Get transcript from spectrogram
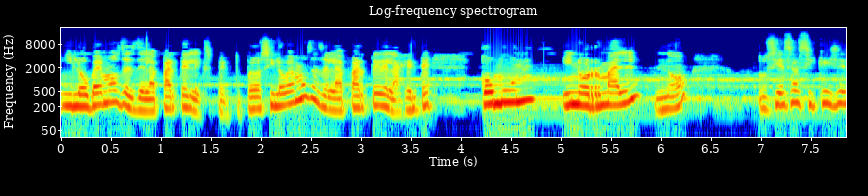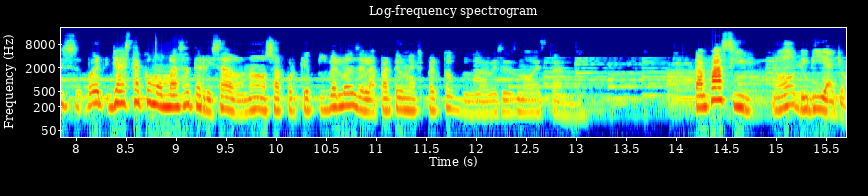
y lo vemos desde la parte del experto. Pero si lo vemos desde la parte de la gente común y normal, ¿no? pues si es así que dices, bueno, ya está como más aterrizado, ¿no? O sea, porque pues verlo desde la parte de un experto, pues a veces no es tan, tan fácil, ¿no? Diría yo.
